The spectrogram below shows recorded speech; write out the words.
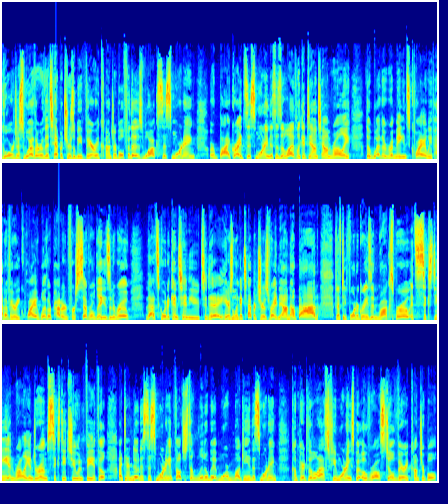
Gorgeous weather. The temperatures will be very comfortable for those walks this morning or bike rides this morning. This is a live look at downtown Raleigh. The weather remains quiet. We've had a very quiet weather pattern for several days in a row. That's going to continue today. Here's a look at temperatures right now. Not bad. 54 degrees in Roxboro. It's 60 in Raleigh and Durham, 62 in Fayetteville. I did notice this morning it felt just a little bit more muggy this morning compared to the last few mornings, but overall still very comfortable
